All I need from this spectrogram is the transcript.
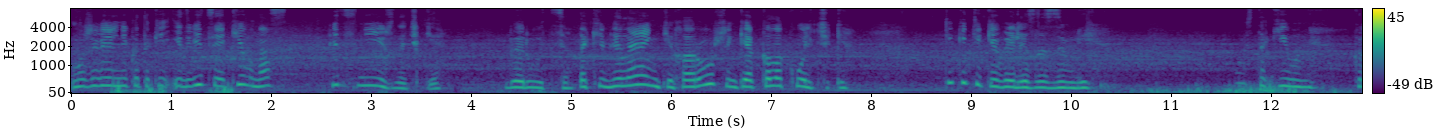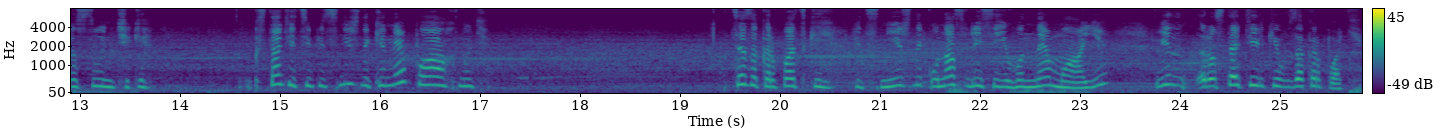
можжевельник отакий. І дивіться, які у нас підсніжнички беруться. Такі біленькі, хорошенькі, як колокольчики. Тільки-тільки вилізли з землі. Ось такі вони, красунчики. Кстати, ці підсніжники не пахнуть. Це закарпатський підсніжник. У нас в лісі його немає. Він росте тільки в Закарпатті.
